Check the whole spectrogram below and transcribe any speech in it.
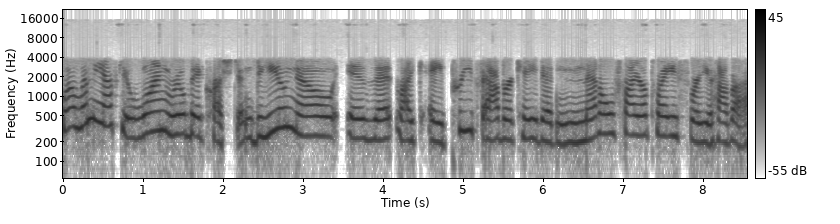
Well, let me ask you one real big question. Do you know, is it like a prefabricated metal fireplace where you have a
